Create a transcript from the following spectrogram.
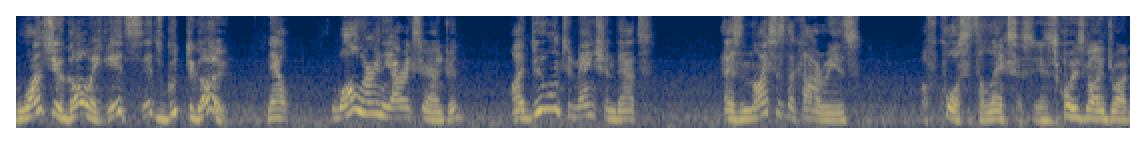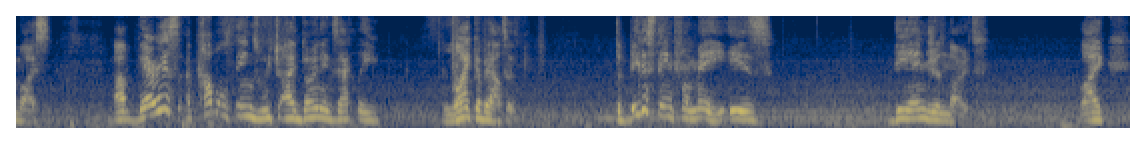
once you're going, it's it's good to go. Now, while we're in the RX 300, I do want to mention that as nice as the car is, of course, it's a Lexus. It's always going to drive nice. Uh, there is a couple things which I don't exactly like about it. The biggest thing for me is the engine note. Like,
